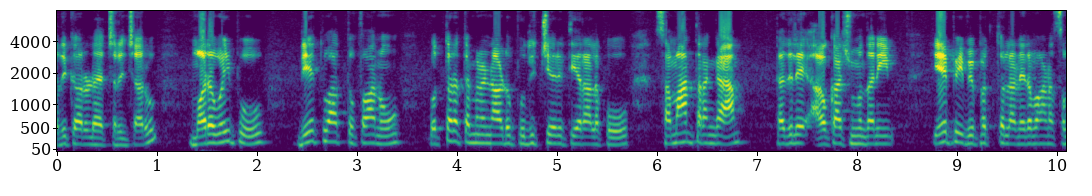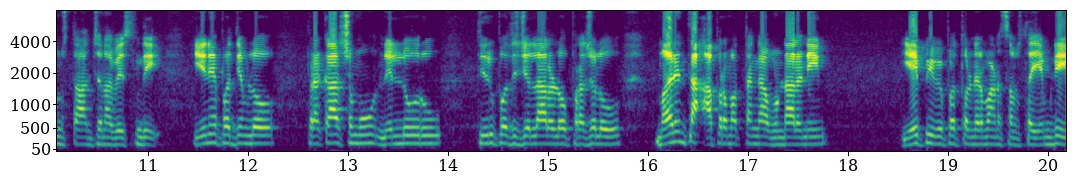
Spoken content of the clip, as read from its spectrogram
అధికారులు హెచ్చరించారు. మరోవైపు దేత్వా తుఫాను ఉత్తర తమిళనాడు పుదుచ్చేరి తీరాలకు సమాంతరంగా కదిలే అవకాశం ఉందని ఏపీ విపత్తుల నిర్వహణ సంస్థ అంచనా వేసింది. ఈ నేపథ్యంలో ప్రకాశము నెల్లూరు తిరుపతి జిల్లాలలో ప్రజలు మరింత అప్రమత్తంగా ఉండాలని ఏపీ విపత్తుల నిర్మాణ సంస్థ ఎండి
